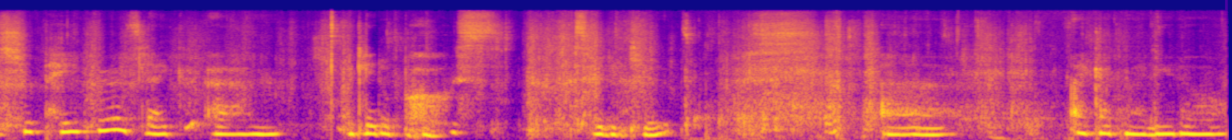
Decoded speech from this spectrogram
tissue paper. It's like um, with little bows. It's really cute. Uh, I got my little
